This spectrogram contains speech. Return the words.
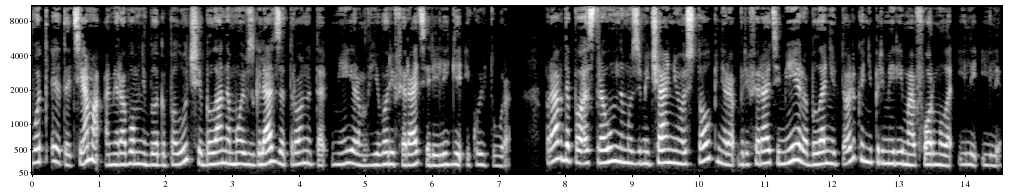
Вот эта тема о мировом неблагополучии была, на мой взгляд, затронута Мейером в его реферате «Религия и культура». Правда, по остроумному замечанию Столпнера, в реферате Мейера была не только непримиримая формула «или-или»,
